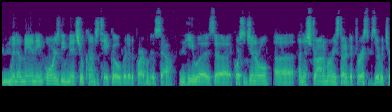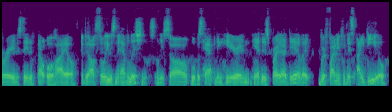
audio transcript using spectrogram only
when a man named Ormsby Mitchel comes to take over the Department of the South. And he was, uh, of course, a general, uh, an astronomer. He started the first observatory in the state of Ohio. But also he was an abolitionist and he saw what was happening here and he had this bright idea, like, we're fighting for this ideal.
